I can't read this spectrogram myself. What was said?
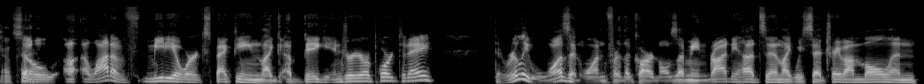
Okay. So a, a lot of media were expecting like a big injury report today there really wasn't one for the Cardinals. I mean, Rodney Hudson, like we said, Trayvon Mullen,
